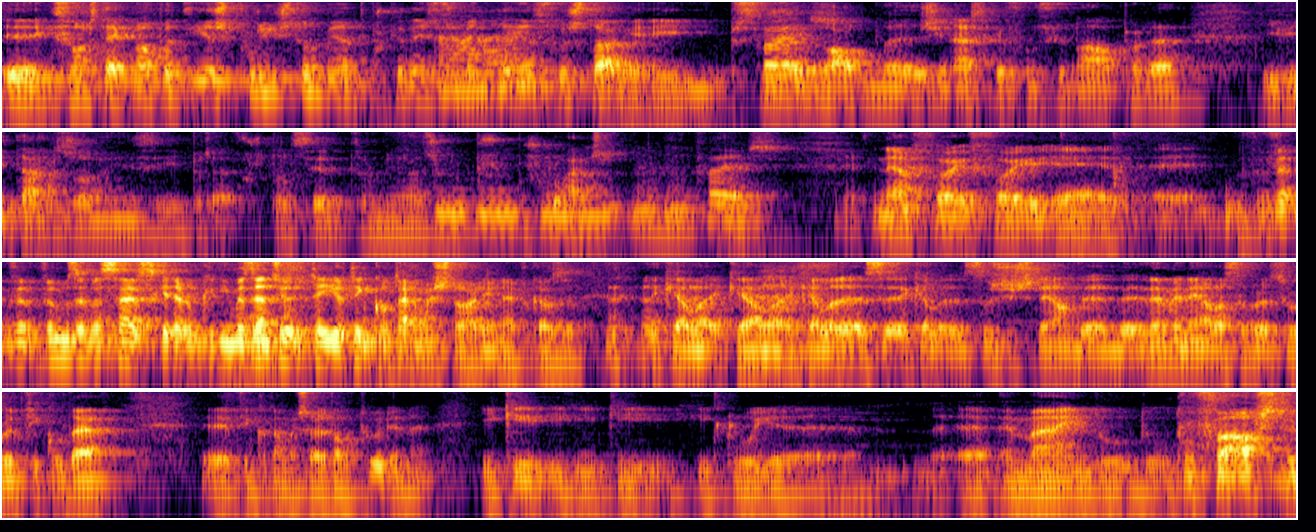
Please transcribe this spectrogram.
eh, que são as tecnopatias por instrumento, porque cada instrumento Ah. tem a sua história e precisa Pois. de alguma ginástica funcional para evitar lesões e para fortalecer determinados grupos Uhum, musculares. Pois. Não, foi. foi é, é, vamos avançar se calhar um bocadinho, mas antes eu tenho, eu tenho que contar uma história, né, por causa daquela aquela, aquela, aquela sugestão da, da Manela sobre, sobre a dificuldade. Eh, Tenho que contar uma história da altura, né, e que, e, que, que inclui a, a- a mãe do, do, do Fausto,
